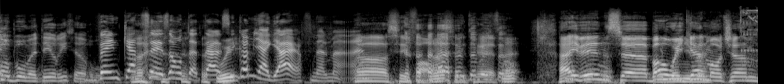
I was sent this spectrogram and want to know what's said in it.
un robot, ma théorie, c'est un robot. 24 saisons au total. Oui. C'est comme la guerre, finalement. hein? Ah, c'est fort. c'est T'as très fort. Hey Vince, euh, bon week-end, mon chum.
